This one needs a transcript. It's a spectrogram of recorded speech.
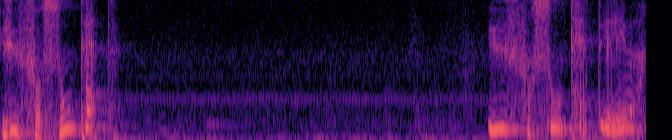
Uforsonthet. Uforsonthet i livet.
